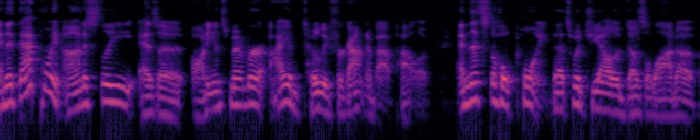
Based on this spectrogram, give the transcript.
And at that point, honestly, as an audience member, I had totally forgotten about Paolo. And that's the whole point. That's what Giallo does a lot of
